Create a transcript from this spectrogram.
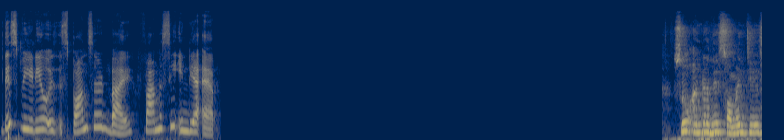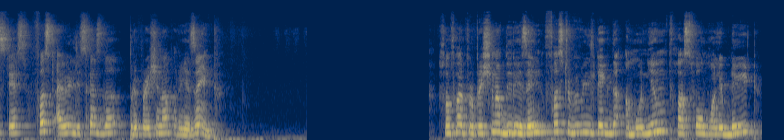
This video is sponsored by Pharmacy India app. So under this Sonnenschein's test, first I will discuss the preparation of reagent. So for preparation of the reagent, first we will take the ammonium phosphomolybdate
